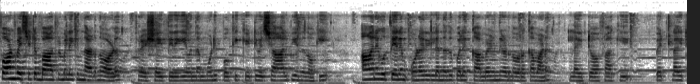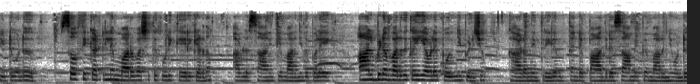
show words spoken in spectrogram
ഫോൺ വെച്ചിട്ട് ബാത്റൂമിലേക്ക് നടന്നു. അവൾ ഫ്രഷായി തിരികെ വന്ന് മുടി പൊക്കി കെട്ടിവെച്ച് ആൽബി എന്ന് നോക്കി. ആന കുത്തിയാലും ഉണരില്ലെന്നതുപോലെ കമിഴ്ന്നു കിടന്ന് ഉറക്കമാണ് ലൈറ്റ് ഓഫാക്കി ബെഡ് ലൈറ്റ് ഇട്ടുകൊണ്ട് സോഫി കട്ടിലിന് മറുവശത്ത് കൂടി കയറി കിടന്നു. അവളെ സാന്നിധ്യം അറിഞ്ഞതുപോലെ ആൽബിയുടെ വലത് കൈ അവളെ പൊതിഞ്ഞു പിടിച്ചു. ഗാഠനിദ്രയിലും തന്റെ പാതിര സാമീപ്യം അറിഞ്ഞുകൊണ്ട്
